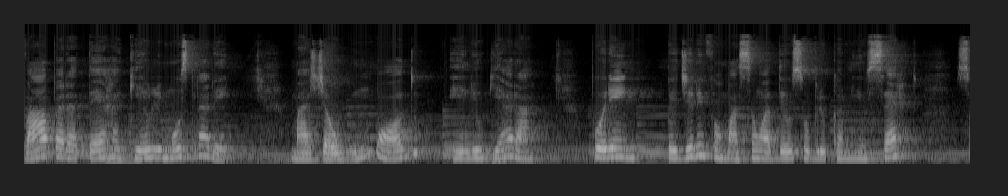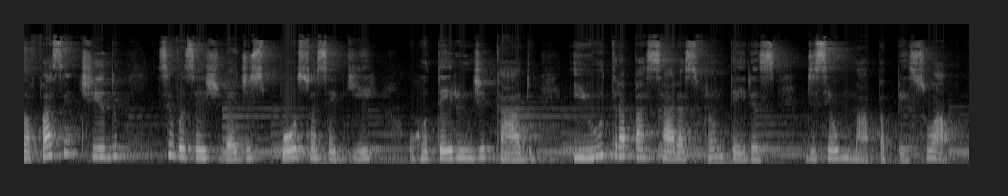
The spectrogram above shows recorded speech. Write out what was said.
vá para a terra que eu lhe mostrarei, mas de algum modo ele o guiará. Porém, pedir informação a Deus sobre o caminho certo só faz sentido se você estiver disposto a seguir o roteiro indicado e ultrapassar as fronteiras de seu mapa pessoal.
